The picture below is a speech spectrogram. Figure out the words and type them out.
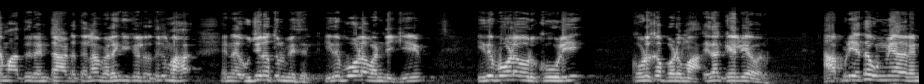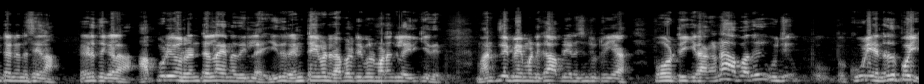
ஏமாத்து ரெண்டா இடத்தெல்லாம் விளங்கிக்கிறதுக்கு மக என்ன உஜிரத்துல் மிசில் இது போல வண்டிக்கு இது போல ஒரு கூலி கொடுக்கப்படுமா? இதான் கேள்வியாக வரும். அப்படியே தான் உண்மையாக ரெண்ட் என்ன செய்யலாம்? எடுத்துக்கலாம். அப்படி ஒரு ரெண்ட் எல்லாம் என்னது இல்லை. இது ரெண்டை விட டபுள் ட்ரிபிள் மடங்குல இருக்குது. மந்த்லி பேமெண்ட்டுக்கா அப்படி என்ன செஞ்சுட்ருக்கீங்க போட்டிருக்கிறாங்கன்னா அப்போ அது உஜி கூலி என்றது பொய்.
